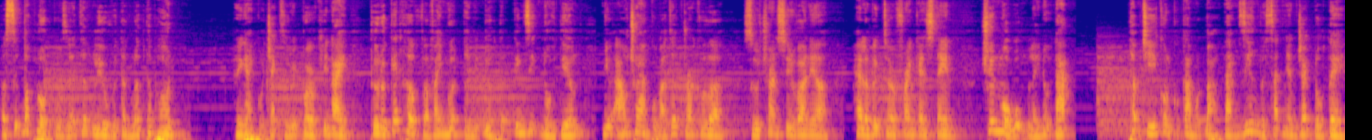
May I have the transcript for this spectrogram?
và sự bóc lột của giới thượng lưu với tầng lớp thấp hơn. Hình ảnh của Jack the Ripper khi này thường được kết hợp và vay mượn từ những biểu tượng kinh dị nổi tiếng như áo choàng của bá tước Dracula, xứ Transylvania hay là Victor Frankenstein chuyên mổ bụng lấy nội tạng. Thậm chí còn có cả một bảo tàng riêng về sát nhân Jack đồ tể.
